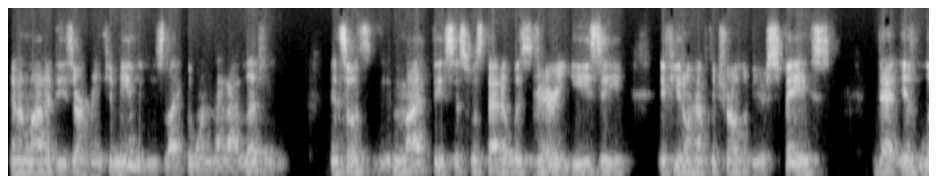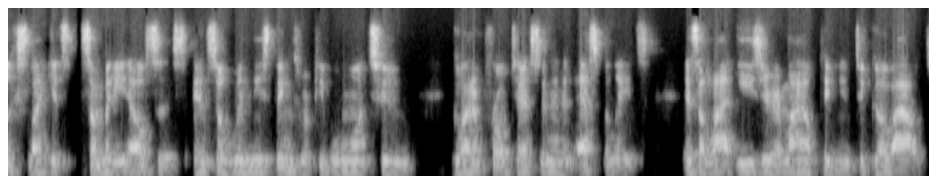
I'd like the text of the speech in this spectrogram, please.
in a lot of these urban communities like the one that I live in and so my thesis was that it was very easy if you don't have control of your space, that it looks like it's somebody else's. And so when these things where people want to go out and protest and then it escalates, it's a lot easier, in my opinion, to go out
